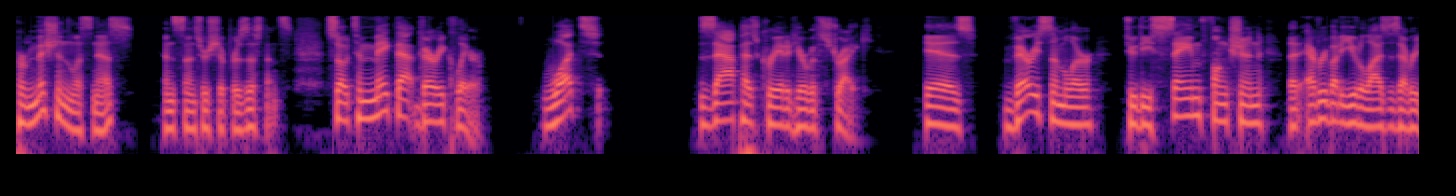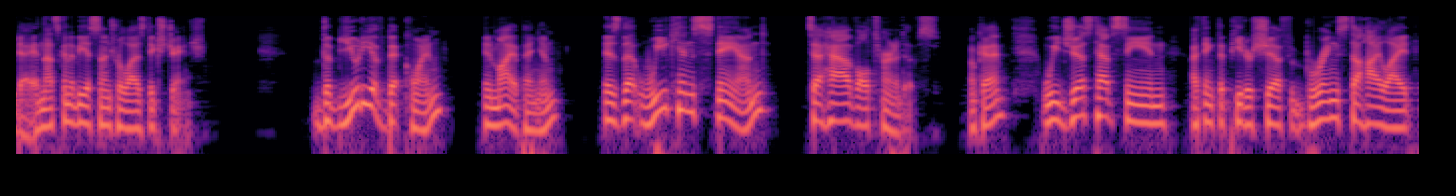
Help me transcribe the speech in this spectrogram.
permissionlessness and censorship resistance. So to make that very clear, what Zap has created here with Strike is very similar to the same function that everybody utilizes every day, and that's going to be a centralized exchange. The beauty of Bitcoin, in my opinion, is that we can stand to have alternatives. Okay. We just have seen, I think the Peter Schiff brings to highlight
